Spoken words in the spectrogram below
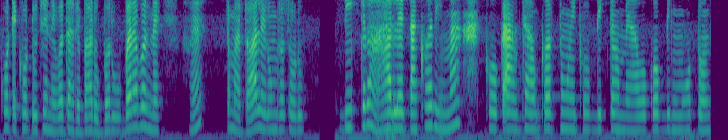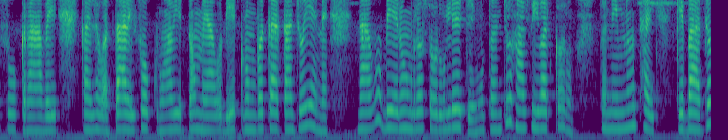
ખોટે ખોટું છે ને વધારે ભાડું ભરવું, બરાબર ને? હે? તમારે તો હાલે રૂમ રસોડું. દીકરા, હાલે તા ખરીમાં કોક આવ જાવ કરતું હોય, કોક દીક તમે આવો, કોક દીક મોટો છોકરા આવે, કાલે હવે તારે છોકરું આવીએ, તમે આવો, એક રૂમ વધારતા જોઈએ ને. ના આવો, બે રૂમ રસોડું લેજે, હું તને જો હાસી વાત કરું. તને એમ ન થાય કે બા જો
